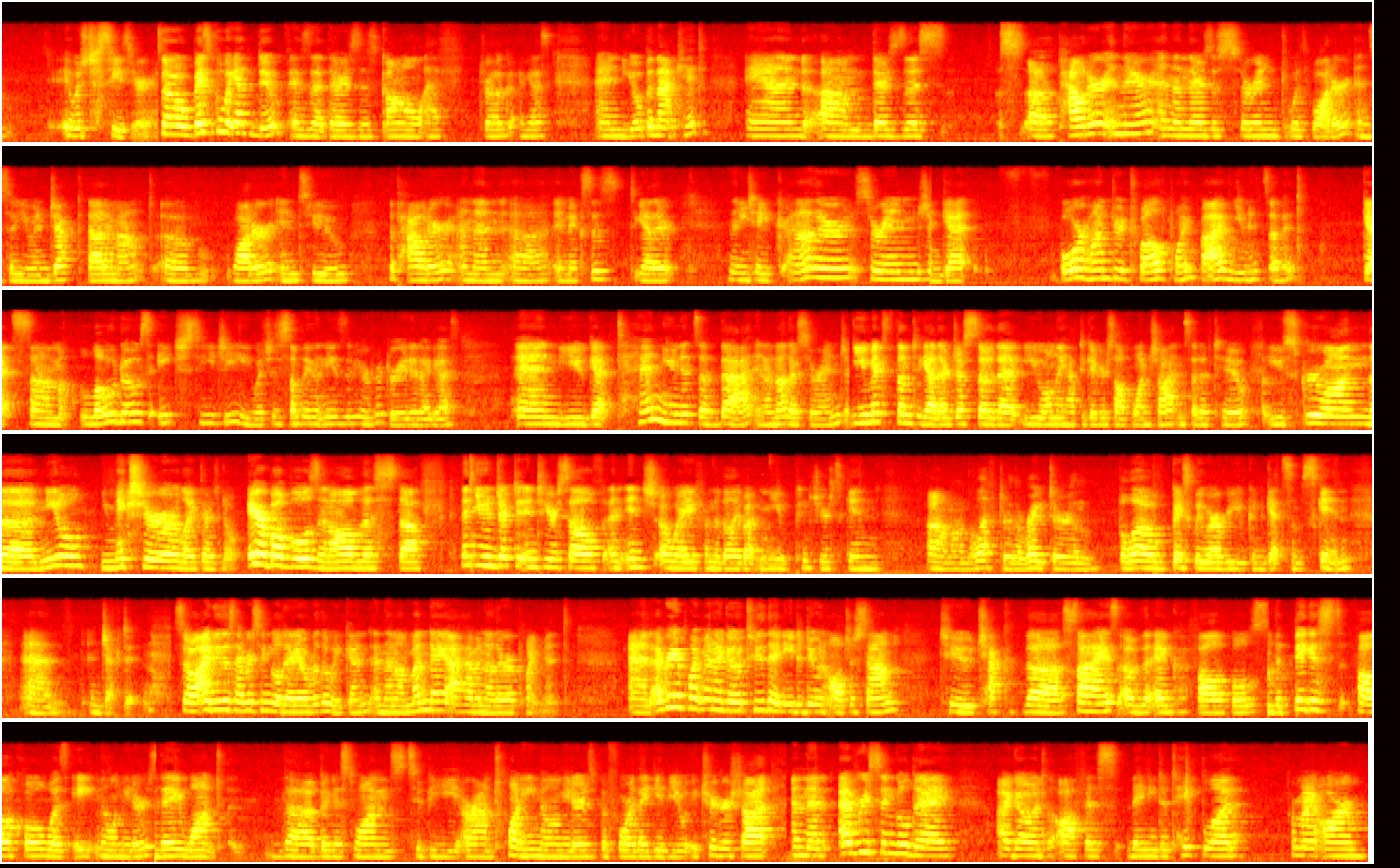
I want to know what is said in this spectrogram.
it was just easier. So basically what you have to do is that there's this Gonal F drug, I guess, and you open that kit and um, there's this uh, powder in there and then there's a syringe with water and so you inject that amount of water into the powder and then uh, it mixes together then you take another syringe and get 412.5 units of it get some low dose HCG which is something that needs to be refrigerated I guess and you get 10 units of that in another syringe. You mix them together just so that you only have to give yourself one shot instead of two. You screw on the needle, you make sure like there's no air bubbles and all this stuff. Then you inject it into yourself an inch away from the belly button. You pinch your skin um, on the left or the right or below, basically wherever you can get some skin and inject it. So I do this every single day over the weekend and then on Monday I have another appointment. And every appointment I go to, they need to do an ultrasound to check the size of the egg follicles. The biggest follicle was 8 millimeters. They want the biggest ones to be around 20 millimeters before they give you a trigger shot. And then every single day I go into the office, they need to take blood from my arm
